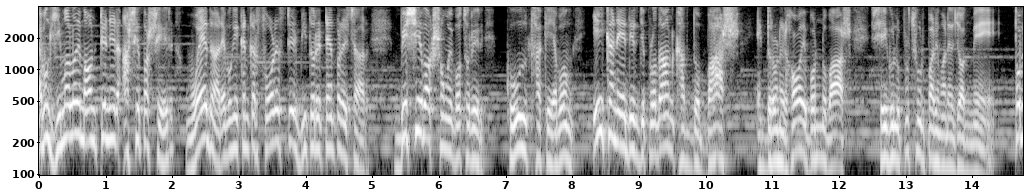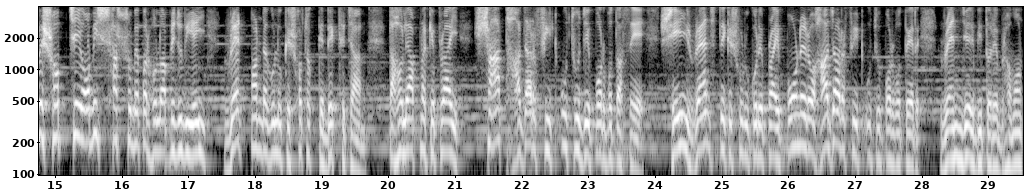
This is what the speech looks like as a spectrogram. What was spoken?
এবং হিমালয় মাউন্টেনের আশেপাশের ওয়েদার এবং এখানকার ফরেস্টের ভিতরে টেম্পারেচার বেশিরভাগ সময় বছরের কুল থাকে এবং এইখানে এদের যে প্রধান খাদ্য বাঁশ, এক ধরনের হয় বন্য বাঁশ, সেগুলো প্রচুর পরিমাণে জন্মে। তবে সবচেয়ে অবিশ্বাস্য ব্যাপার হলো আপনি যদি এই রেড পান্ডাগুলোকে সচককে দেখতে চান, তাহলে আপনাকে প্রায় সাত হাজার ফিট উঁচু যে পর্বত আছে, সেই রেঞ্জ থেকে শুরু করে প্রায় পনেরো হাজার ফিট উঁচু পর্বতের রেঞ্জের ভিতরে ভ্রমণ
